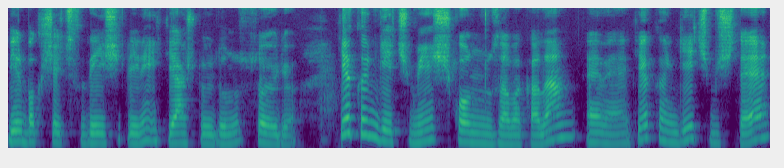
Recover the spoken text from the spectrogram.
bir bakış açısı değişikliğine ihtiyaç duyduğunuzu söylüyor. Yakın geçmiş konunuza bakalım. Evet yakın geçmişte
